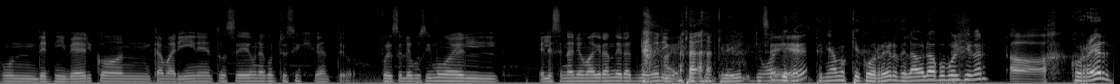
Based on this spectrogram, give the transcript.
un desnivel con camarines, entonces es una construcción gigante. po. Por eso le pusimos el, el escenario más grande de Ay, Latinoamérica. qué- qué increíble. Yo, ¿Sí? yo te- teníamos que correr de lado a lado para poder llegar. Oh. Correr.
